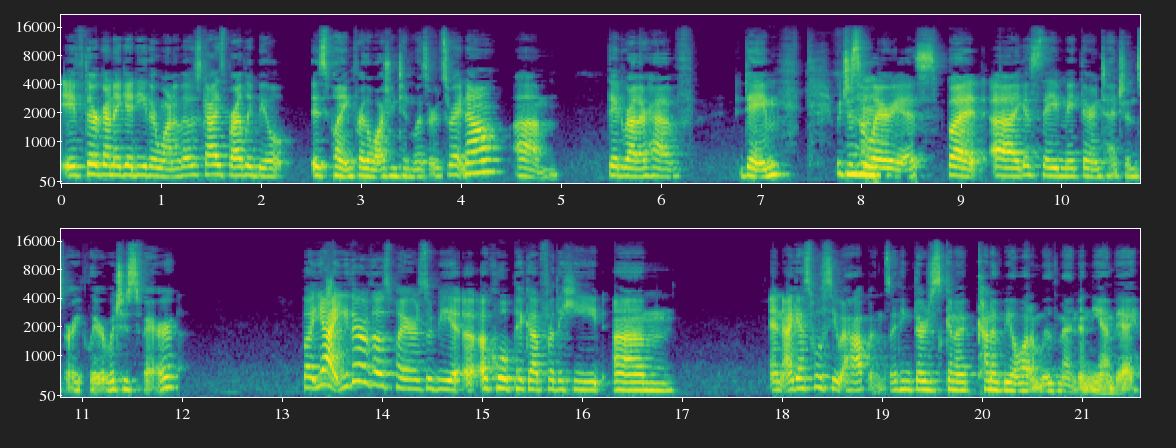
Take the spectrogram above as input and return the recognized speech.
if they're going to get either one of those guys, Bradley Beal is playing for the Washington Wizards right now. Um, they'd rather have Dame, which is mm-hmm. hilarious. But uh, I guess they make their intentions very clear, which is fair. But yeah, either of those players would be a, a cool pickup for the Heat. Um, and I guess we'll see what happens. I think there's going to kind of be a lot of movement in the NBA.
